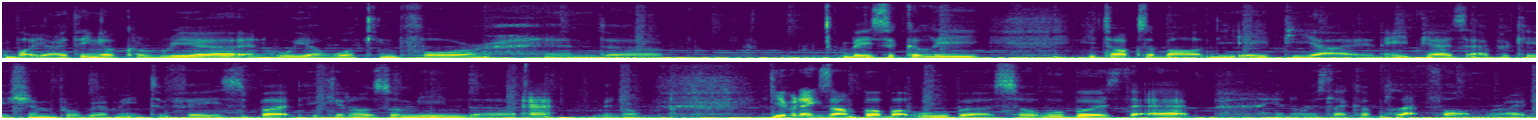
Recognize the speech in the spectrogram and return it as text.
about I think your career and who you're working for, and uh, basically he talks about the API. And API is application programming interface, but it can also mean the app. You know, give an example about Uber. So Uber is the app. You know, it's like a platform, right?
